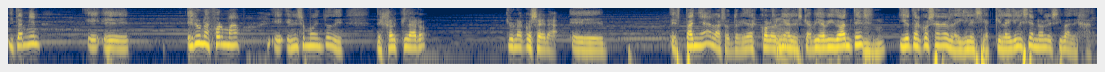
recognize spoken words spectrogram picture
Y también eh, era una forma en ese momento de dejar claro que una cosa era eh, España, las autoridades coloniales que había habido antes, y otra cosa era la iglesia, que la iglesia no les iba a dejar.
